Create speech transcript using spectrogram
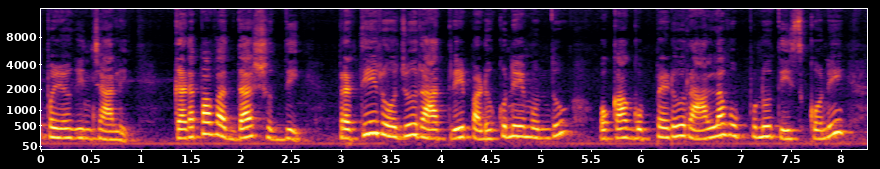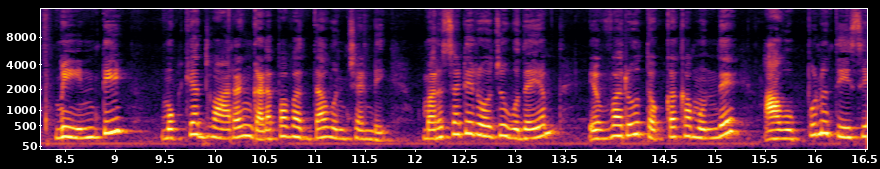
ఉపయోగించాలి? గడప వద్ద శుద్ధి. ప్రతిరోజు రాత్రి పడుకునే ముందు ఒక గుప్పెడు రాళ్ళ ఉప్పును తీసుకొని మీ ఇంటి ముఖ్య ద్వారం గడప వద్ద ఉంచండి. మరుసటి రోజు ఉదయం ఎవ్వరూ తొక్కక ముందే ఆ ఉప్పును తీసి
